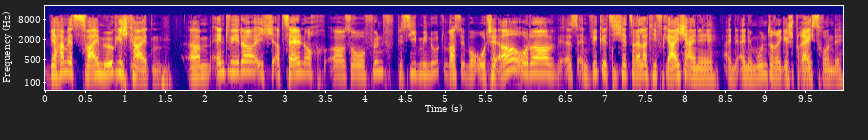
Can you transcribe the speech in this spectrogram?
wir haben jetzt zwei Möglichkeiten. Ähm, entweder ich erzähle noch äh, so fünf bis sieben Minuten was über OTR oder es entwickelt sich jetzt relativ gleich eine, eine, eine muntere Gesprächsrunde.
